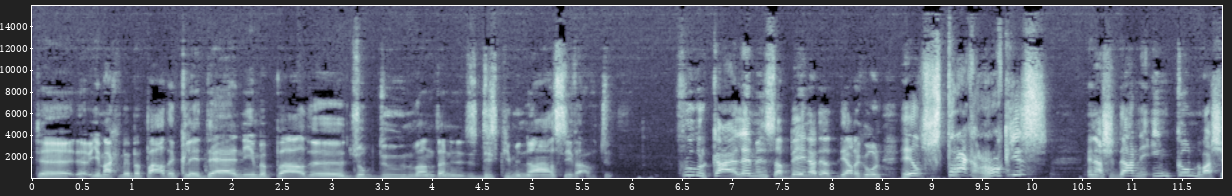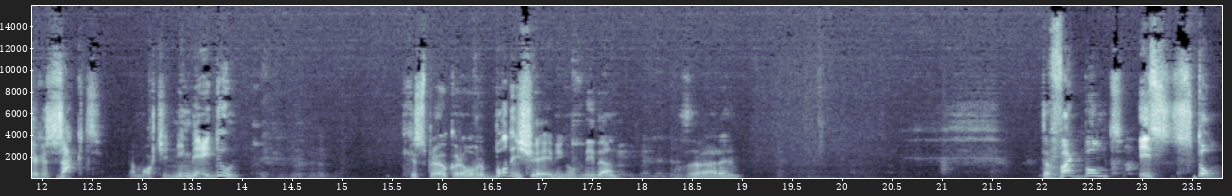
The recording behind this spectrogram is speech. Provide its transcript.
de, je mag met bepaalde kledij niet een bepaalde job doen, want dan is het discriminatie. Vroeger KLM en Sabena, die, hadden gewoon heel strakke rokjes. En als je daar niet in kon, was je gezakt. Dan mocht je niet meedoen. Gesproken over bodyshaming, of niet dan? Dat is waar, hè? De vakbond is stom.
